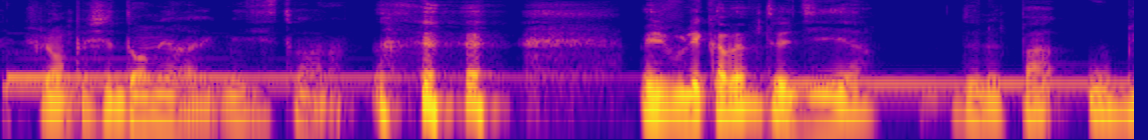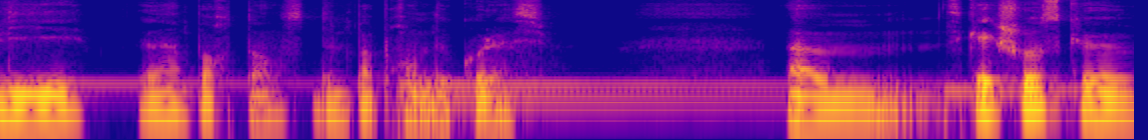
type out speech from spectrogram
je vais l'empêcher de dormir avec mes histoires là. Mais je voulais quand même te dire de ne pas oublier l'importance de ne pas prendre de collation. Euh, c'est quelque chose que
